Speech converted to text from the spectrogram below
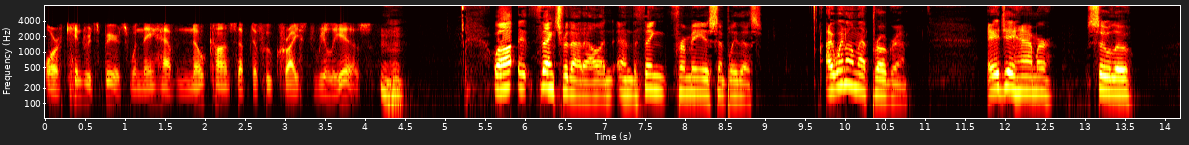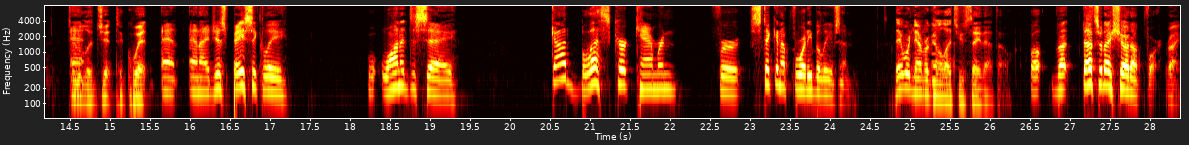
or kindred spirits when they have no concept of who Christ really is. hmm Well, it, thanks for that, Al. And, and the thing for me is simply this. I went on that program. AJ Hammer, Sulu, Too legit to quit. and and I just basically wanted to say, God bless Kirk Cameron for sticking up for what he believes in. They were never going to let you say that, though. Well, but that's what I showed up for. Right.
